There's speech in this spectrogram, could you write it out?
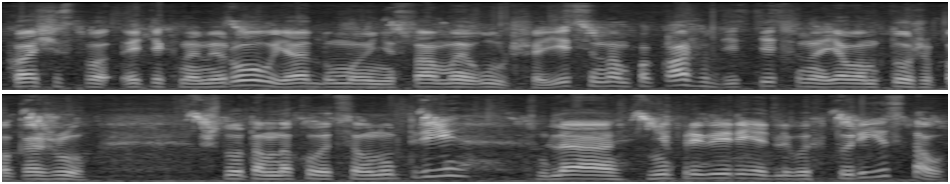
качество этих номеров, я думаю, не самое лучшее. Если нам покажут, естественно, я вам тоже покажу, что там находится внутри. Для непривередливых туристов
